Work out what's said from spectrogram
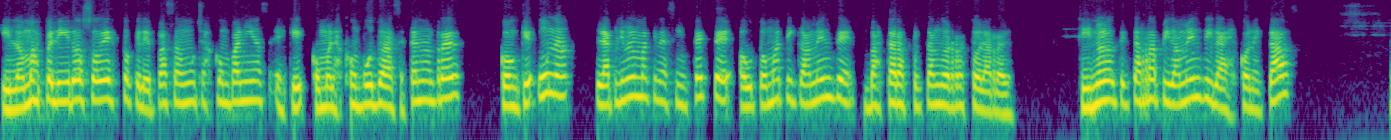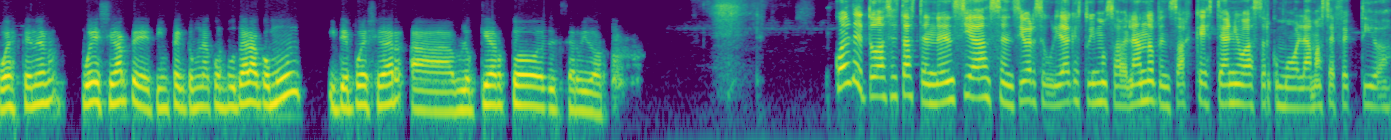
Y lo más peligroso de esto que le pasa a muchas compañías es que como las computadoras están en red, con que una la primera máquina se infecte, automáticamente va a estar afectando el resto de la red. Si no lo detectas rápidamente y la desconectas, puedes tener, puede llegarte, te infecta una computadora común y te puede llegar a bloquear todo el servidor. ¿Cuál de todas estas tendencias en ciberseguridad que estuvimos hablando pensás que este año va a ser como la más efectiva?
